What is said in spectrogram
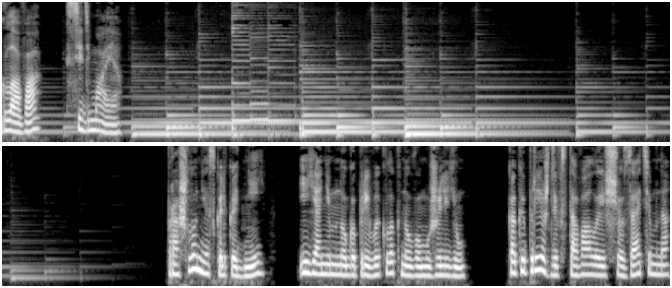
Глава седьмая. Прошло несколько дней, и я немного привыкла к новому жилью. Как и прежде, вставала еще затемно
